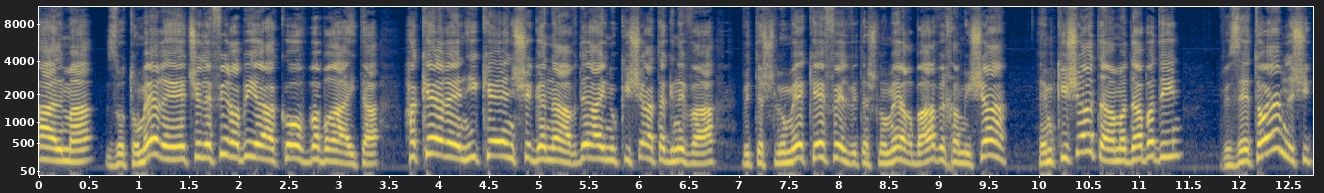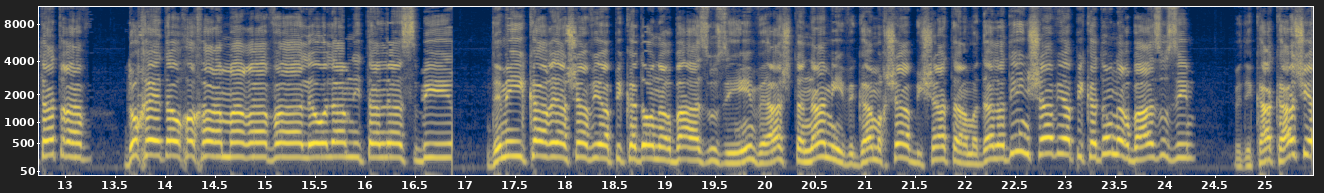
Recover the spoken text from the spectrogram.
עלמא, זאת אומרת שלפי רבי יעקב בברייתא, הקרן היא כאין שגנב, דהיינו כשעת הגניבה, ותשלומי כפל ותשלומי ארבעה וחמישה הם כשעת העמדה בדין. וזה תואם לשיטת רב. דוחה את ההוכחה אמר רבא, לעולם ניתן להסביר. דמעיקריה שוויה הפיקדון ארבעה זוזים, ואשתנמי, וגם עכשיו בשעת העמדה לדין, שוויה הפיקדון ארבעה זוזים. ודקה קשיא,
